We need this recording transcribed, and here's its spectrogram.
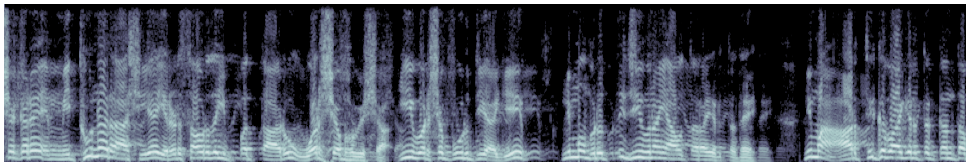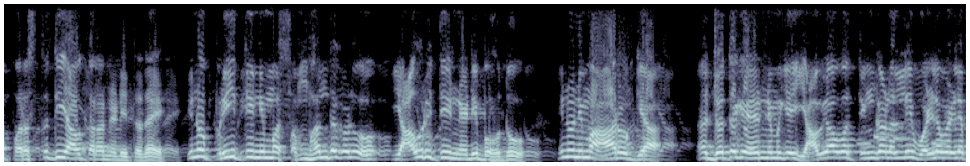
ವೀಕ್ಷಕರೇ ಮಿಥುನ ರಾಶಿಯ ಎರಡ್ ಸಾವಿರದ ಇಪ್ಪತ್ತಾರು ವರ್ಷ ಭವಿಷ್ಯ. ಈ ವರ್ಷ ಪೂರ್ತಿಯಾಗಿ ನಿಮ್ಮ ವೃತ್ತಿ ಜೀವನ ಯಾವ ತರ ಇರ್ತದೆ? ನಿಮ್ಮ ಆರ್ಥಿಕವಾಗಿರತಕ್ಕಂತ ಪರಿಸ್ಥಿತಿ ಯಾವ ತರ ನಡೀತದೆ? ಇನ್ನು ಪ್ರೀತಿ, ನಿಮ್ಮ ಸಂಬಂಧಗಳು ಯಾವ ರೀತಿ ನಡಿಬಹುದು? ಇನ್ನು ನಿಮ್ಮ ಆರೋಗ್ಯ ಜೊತೆಗೆ ನಿಮಗೆ ಯಾವ್ಯಾವ ತಿಂಗಳಲ್ಲಿ ಒಳ್ಳೆ ಒಳ್ಳೆ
